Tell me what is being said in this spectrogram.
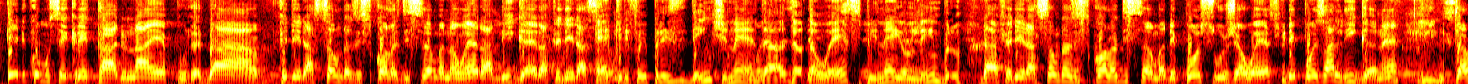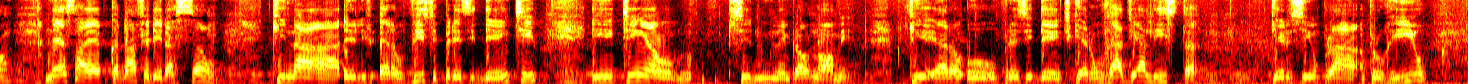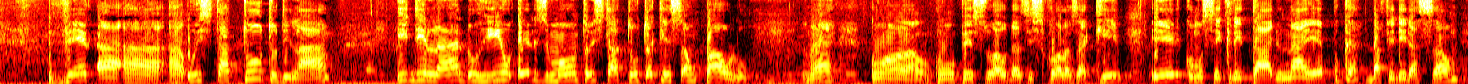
Ele, como secretário na época da Federação das Escolas de Samba, não era a Liga, era a Federação É que ele foi presidente, né, Foi da, presidente. da UESP, né, eu lembro. da Federação das Escolas de Samba. Depois surge a UESP, depois a Liga, né? Então, nessa época da federação, que na, ele era o vice-presidente e tinha, se me lembrar o nome, que era o, o presidente, que era um radialista, que eles iam para o Rio ver a- a- a- o estatuto de lá e de lá do Rio eles montam o estatuto aqui em São Paulo, né? Com, a- com o pessoal das escolas aqui, ele como secretário na época da federação,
